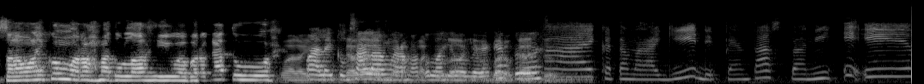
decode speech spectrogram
Assalamualaikum warahmatullahi wabarakatuh. Waalaikumsalam warahmatullahi wabarakatuh. Hai, ketemu lagi di pentas Tani Iin.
